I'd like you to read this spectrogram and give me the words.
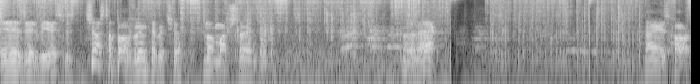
Yeah, ZVS is just above room temperature. Not much though. Look at that. That is hot.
